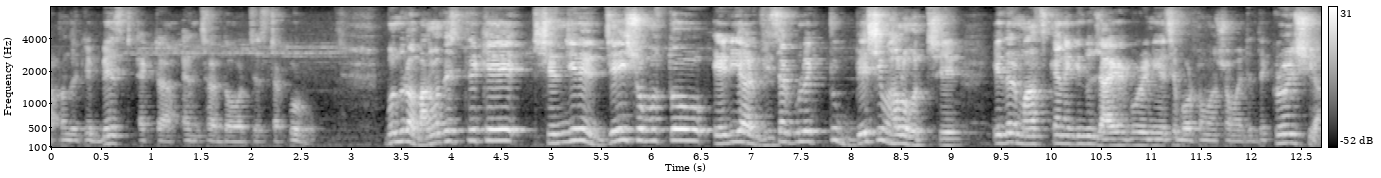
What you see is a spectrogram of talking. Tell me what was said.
আপনাদেরকে বেস্ট একটা অ্যান্সার দেওয়ার চেষ্টা করব। বন্ধুরা, বাংলাদেশ থেকে সেনজিনের যেই সমস্ত এরিয়ার ভিসাগুলো একটু বেশি ভালো হচ্ছে, এদের মাঝখানে কিন্তু জায়গা করে নিয়েছে বর্তমান সময়টাতে ক্রোয়েশিয়া।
